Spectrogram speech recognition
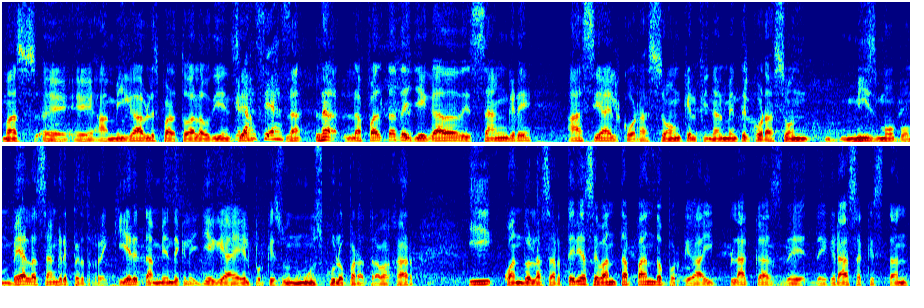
más eh, eh, amigables para toda la audiencia. Gracias. La, la, la, falta de llegada de sangre hacia el corazón, que finalmente el corazón mismo bombea la sangre, pero requiere también de que le llegue a él porque es un músculo para trabajar y cuando las arterias se van tapando porque hay placas de, grasa que están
